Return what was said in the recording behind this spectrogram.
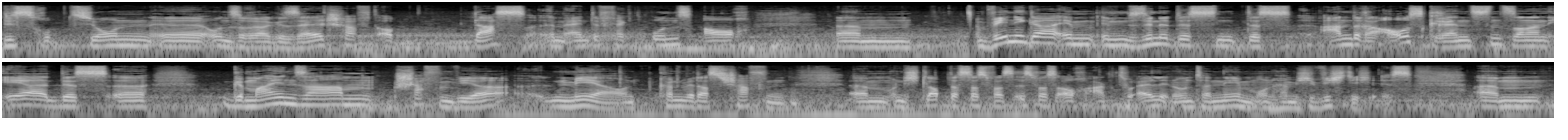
Disruptionen äh, unserer Gesellschaft, ob das im Endeffekt uns auch ähm, weniger im, im Sinne des, des andere Ausgrenzens, sondern eher des äh, gemeinsam schaffen wir mehr und können wir das schaffen. Ähm, und ich glaube, dass das was ist, was auch aktuell in Unternehmen unheimlich wichtig ist. Ähm,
